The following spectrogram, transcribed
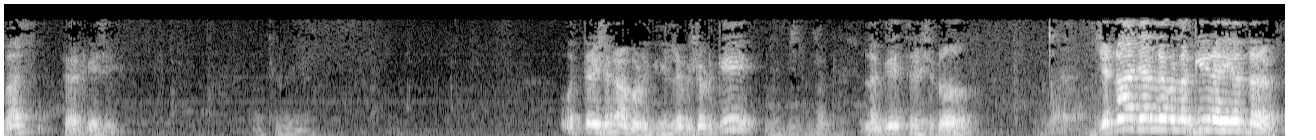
ਬਸ, ਫਿਰ ਕੀ ਸੀ? ਉਹ ਤ੍ਰਿਸ਼ਨਾ ਬਣ ਗਈ, ਲਿਵ ਛੁਟਕੀ ਲੱਗੀ ਤ੍ਰਿਸ਼ਨਾ। ਜਿੰਨਾ ਚਿਰ ਲਿਵ ਲੱਗੀ ਰਹੀ ਅੰਦਰ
